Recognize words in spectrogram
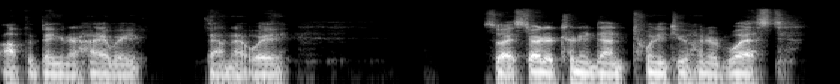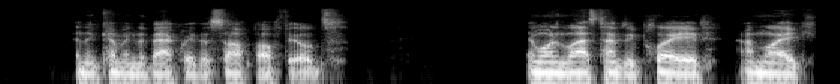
off the Bangerter Highway down that way. So I started turning down 2200 West and then coming the back way to the softball fields. And one of the last times we played, I'm like,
